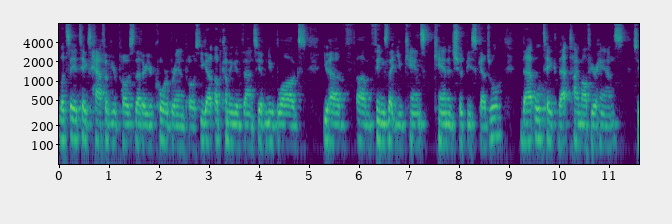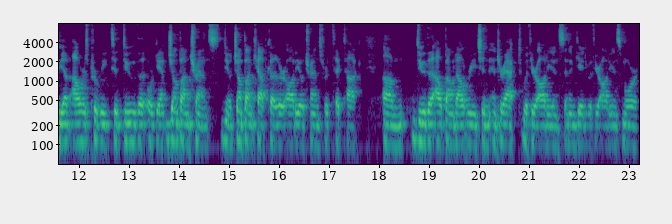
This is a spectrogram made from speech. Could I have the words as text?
let's say it takes half of your posts that are your core brand posts. You got upcoming events, you have new blogs, you have um, things that you can can and should be scheduled. That will take that time off your hands. So you have hours per week to do the organic jump on trends, you know, jump on CapCut or audio trends for TikTok um, do the outbound outreach and interact with your audience and engage with your audience more,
